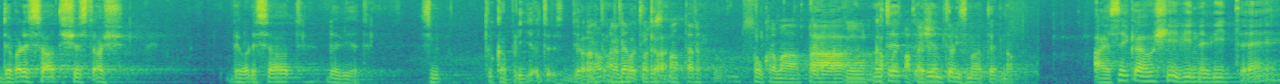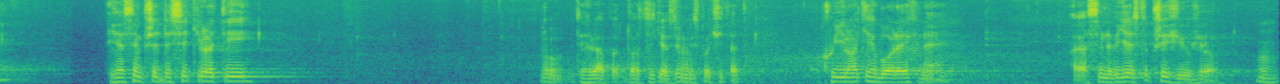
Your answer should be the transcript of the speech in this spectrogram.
96 až 99 jsem tu kapli dělal. Ano, Redemptoris Mater, soukromá, privátní a, no, to je Redemptoris Mater, no. A já jsem říkal, hoši, vy nevíte, že já jsem před deseti lety, no, tyhle 20 let si spočítat, chodil na těch borech, ne? A já jsem neviděl, jestli to přežiju, že jo? Hmm.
